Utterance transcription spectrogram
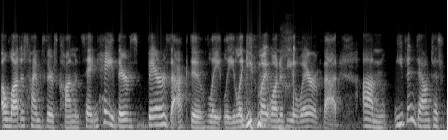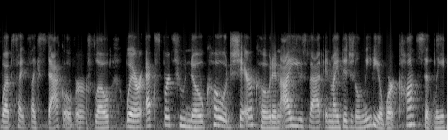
A lot of times there's comments saying, hey, there's bears active lately. Like you might want to be aware of that. Um, even down to websites like Stack Overflow, where experts who know code share code. And I use that in my digital media work constantly.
